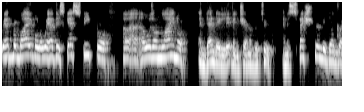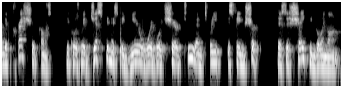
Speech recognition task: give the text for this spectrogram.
We had revival, or we had this guest speaker, or uh, I was online, or and then they live in chair number two. And especially then when the pressure comes, because we've just finished the year where both chair two and three is being shook. There's a shaking going on.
